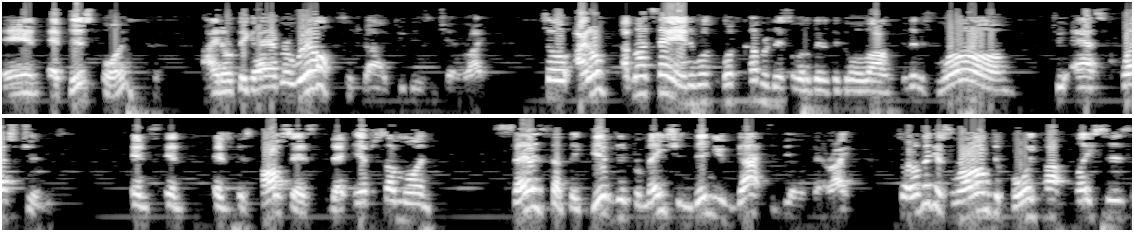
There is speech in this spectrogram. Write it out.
And at this point, I don't think I ever will subscribe to Disney Channel, right? So I don't, I'm not saying, we'll, we'll cover this a little bit as we go along, that it's wrong to ask questions. And, and as, as Paul says, that if someone says something, gives information, then you've got to deal with that, right? So I don't think it's wrong to boycott places,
